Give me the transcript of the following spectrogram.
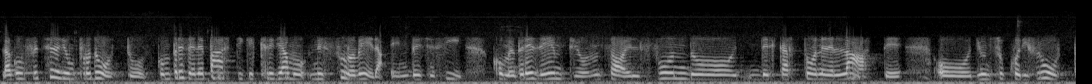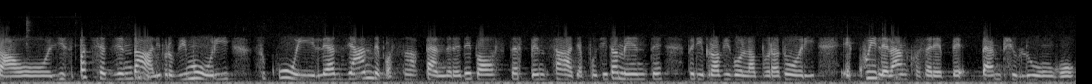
la confezione di un prodotto, comprese le parti che crediamo nessuno veda e invece sì, come per esempio, non so, il fondo del cartone del latte o di un succo di frutta o gli spazi aziendali, proprio i muri su cui le aziende possono appendere dei poster pensati appositamente per i propri collaboratori e qui l'elenco sarebbe ben più lungo.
